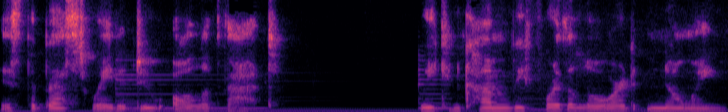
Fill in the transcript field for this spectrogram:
is the best way to do all of that. We can come before the Lord knowing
